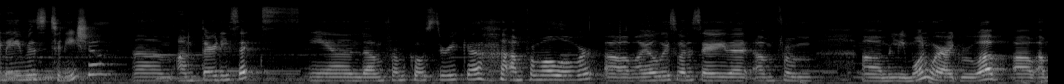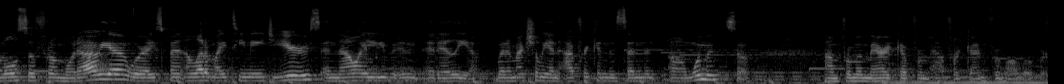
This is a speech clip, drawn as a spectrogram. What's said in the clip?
name is Tanisha. Um, I'm 36 and I'm from Costa Rica. I'm from all over. Um, I always want to say that I'm from um, Limon, where I grew up. Uh, I'm also from Moravia, where I spent a lot of my teenage years, and now I live in Heredia. But I'm actually an African descendant uh, woman, so I'm from America, from Africa, and from all over.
